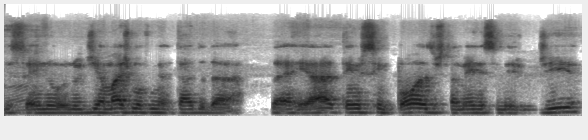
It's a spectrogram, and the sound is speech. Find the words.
Isso aí no, no dia mais movimentado da, da RA. Tem os simpósios também nesse mesmo dia.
